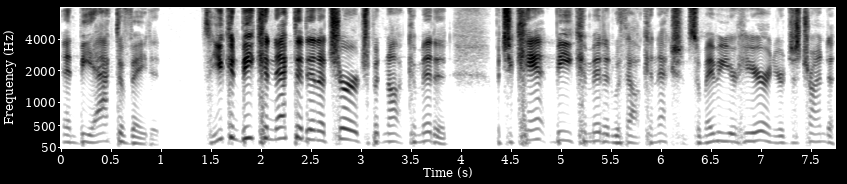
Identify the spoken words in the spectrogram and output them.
and be activated. So you can be connected in a church but not committed. But you can't be committed without connection. So maybe you're here and you're just trying to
